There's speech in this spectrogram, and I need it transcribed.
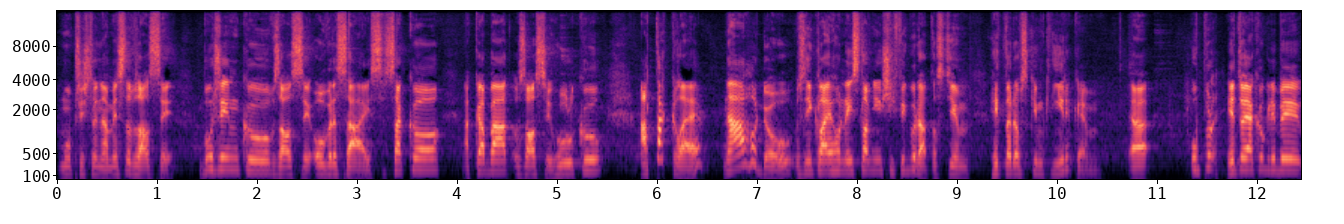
mu přišly na mysl, vzal si buřinku, vzal si oversize sako a kabát, vzal si hůlku a takhle náhodou vznikla jeho nejslavnější figura, to s tím hitlerovským knírkem. Uh, je to jako kdyby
